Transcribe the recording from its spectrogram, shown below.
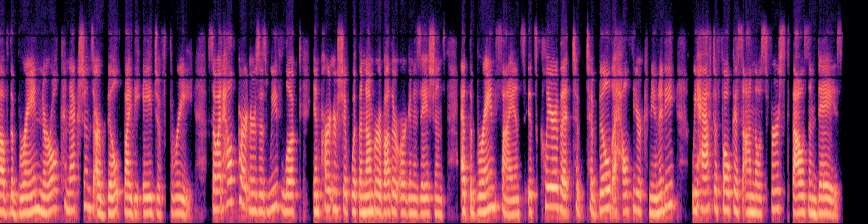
of the brain neural connections are built by the age of three. So at Health Partners, as we've looked in partnership with a number of other organizations at the brain science, it's clear that to, to build a healthier community, we have to focus on those first thousand days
